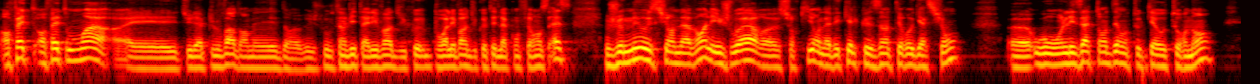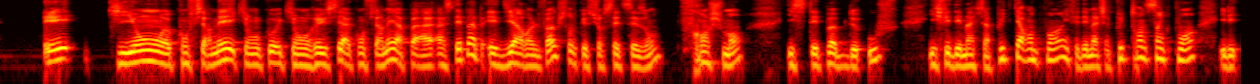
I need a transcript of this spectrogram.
En fait, en fait, moi, et tu l'as pu le voir dans mes. je vous invite à aller voir du, pour aller voir du côté de la conférence S. Je mets aussi en avant les joueurs sur qui on avait quelques interrogations, où on les attendait en tout cas au tournant, et qui ont euh, confirmé, qui ont, réussi à confirmer, à, step up. Et D'Aaron Fox, je trouve que sur cette saison, franchement, il step up de ouf. Il fait des matchs à plus de 40 points, il fait des matchs à plus de 35 points. Il est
